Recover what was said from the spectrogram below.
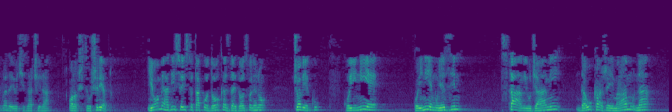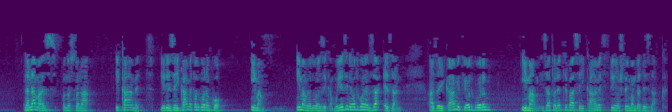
gledajući znači na olakšice u šerijatu. I ome hadisu je isto tako dokaz da je dozvoljeno čovjeku koji nije koji nije mu jezin stali u džami da ukaže imamu na, na namaz, odnosno na ikamet, jer je za ikamet odgovoran ko? Imam. Imam je odgovoran za ikamet. Mujezin je odgovoran za ezan, a za ikamet je odgovoran imam. I zato ne treba se ikamet prije što imam dade znak.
